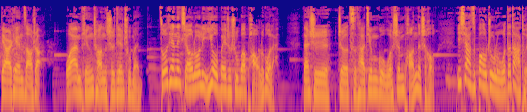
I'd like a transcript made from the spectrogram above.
第二天早上。我按平常的时间出门，昨天那个小萝莉又背着书包跑了过来，但是这次她经过我身旁的时候，一下子抱住了我的大腿，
